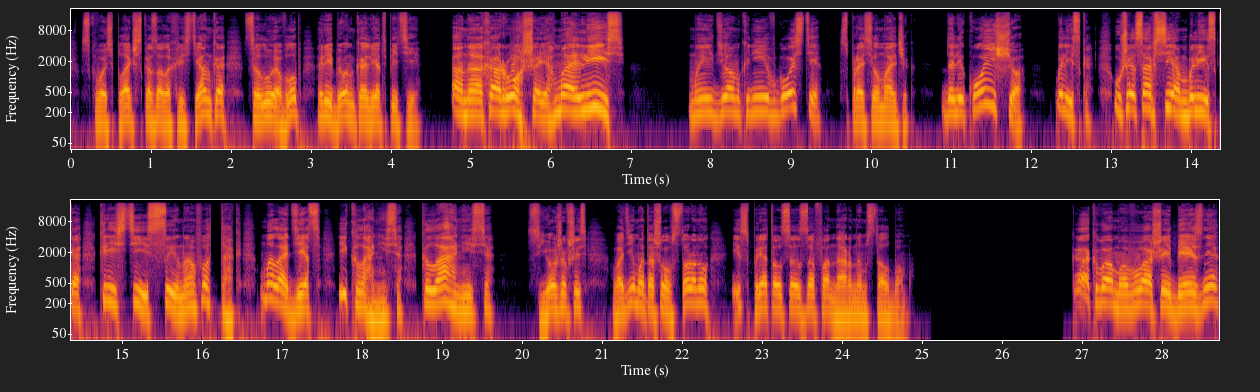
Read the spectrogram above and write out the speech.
— сквозь плач сказала христианка, целуя в лоб ребенка лет пяти. «Она хорошая, молись!» «Мы идем к ней в гости?» — спросил мальчик. «Далеко еще?» «Близко, уже совсем близко. Крестись, сына, вот так. Молодец. И кланяйся, кланяйся». Съежившись, Вадим отошел в сторону и спрятался за фонарным столбом. «Как вам в вашей бездне?»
